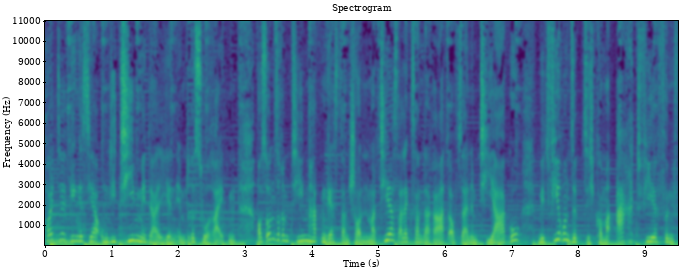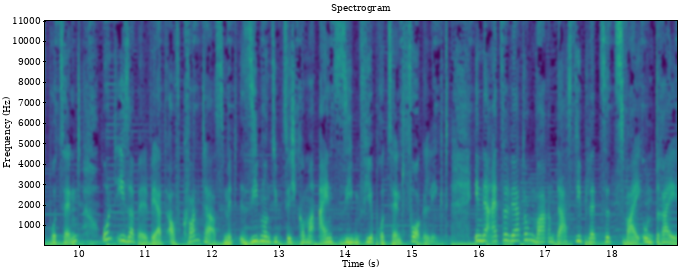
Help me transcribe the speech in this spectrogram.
Heute ging es ja um die Teammedaillen im Dressurreiten. Aus unserem Team hatten gestern schon Matthias Alexander Rath auf seinem Tiago mit 74,845 Prozent und Isabel Wert auf Quantas mit 77,174 Prozent vorgelegt. In der Einzelwertung waren das die Plätze 2 und 3.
